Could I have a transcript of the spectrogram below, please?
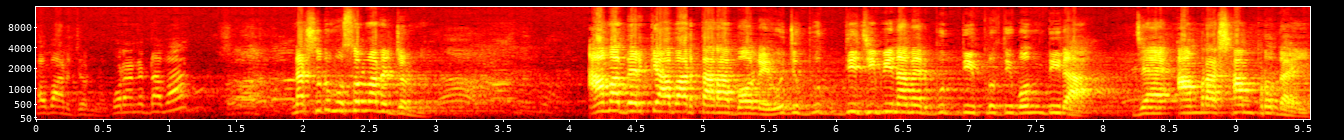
সবার জন্য। কোরআনের দাওয়াত? না, শুধু মুসলমানের জন্য। আমাদেরকে আবার তারা বলে, ওই যে বুদ্ধিজীবী নামের বুদ্ধি প্রতিবন্ধীরা, যে আমরা সাম্প্রদায়িক।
